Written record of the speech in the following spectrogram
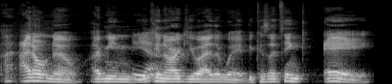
I, I don't know. I mean, you can argue either way because I think a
